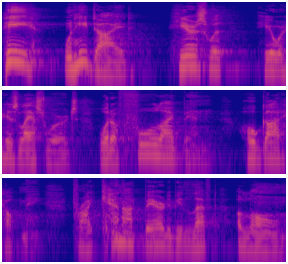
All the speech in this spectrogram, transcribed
He, when he died, here's what, here were his last words What a fool I've been. Oh, God, help me, for I cannot bear to be left alone.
